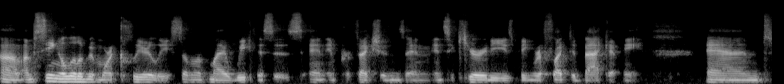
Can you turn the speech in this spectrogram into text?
um, I'm seeing a little bit more clearly some of my weaknesses and imperfections and insecurities being reflected back at me. And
